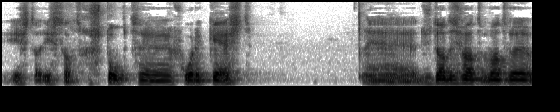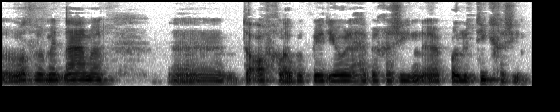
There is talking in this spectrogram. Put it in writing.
is, dat, is dat gestopt uh, voor de kerst. Uh, dus dat is wat, wat, we, wat we met name de afgelopen periode hebben gezien, politiek gezien.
